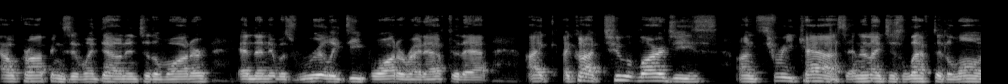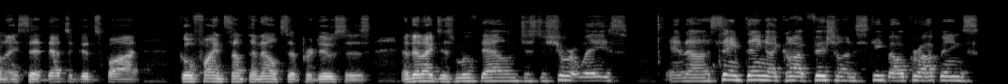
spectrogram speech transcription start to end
outcroppings that went down into the water, and then it was really deep water right after that I, I caught two largies on three casts, and then I just left it alone. I said, "That's a good spot. Go find something else that produces." And then I just moved down just a short ways, and uh, same thing. I caught fish on steep outcroppings.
